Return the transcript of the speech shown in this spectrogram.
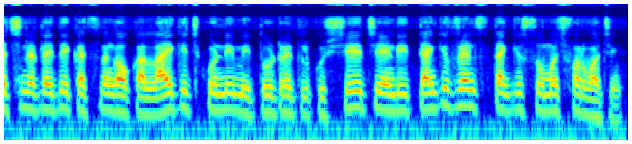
నచ్చినట్లయితే ఖచ్చితంగా ఒక లైక్ ఇచ్చుకోండి. మీ తోటి రైతులకు షేర్ చేయండి. Thank you friends. Thank you so much for watching.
